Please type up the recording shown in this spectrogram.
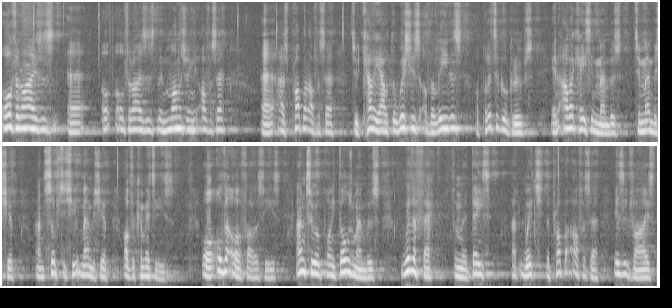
authorises, uh, authorises the monitoring officer uh, as proper officer to carry out the wishes of the leaders of political groups in allocating members to membership and substitute membership of the committees or other authorities and to appoint those members with effect from the date at which the proper officer is advised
